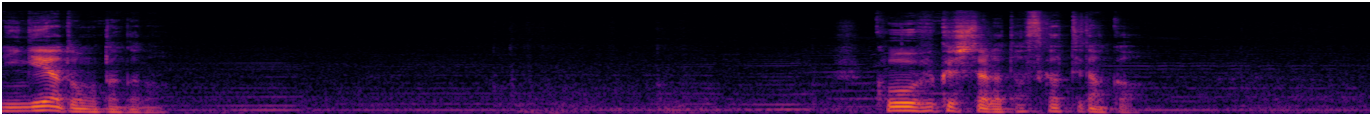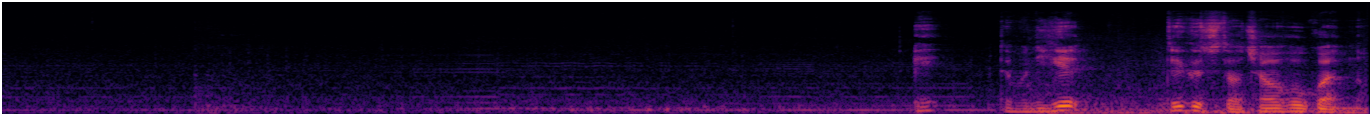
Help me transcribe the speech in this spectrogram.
人間やと思ったんかな降伏したら助かってたんか？えでも逃げ出口とはちゃう方向やんな。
